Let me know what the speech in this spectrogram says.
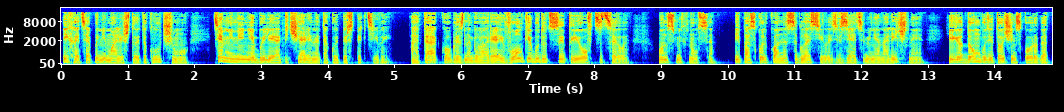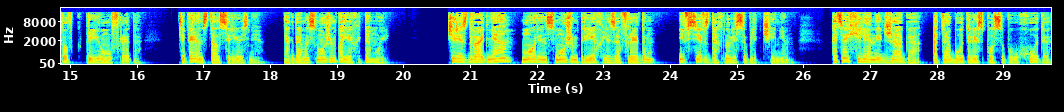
и хотя понимали, что это к лучшему, тем не менее были опечалены такой перспективой. А так, образно говоря, и волки будут сыты, и овцы целы. Он усмехнулся. И поскольку она согласилась взять у меня наличные, ее дом будет очень скоро готов к приему Фреда. Теперь он стал серьезнее. Тогда мы сможем поехать домой. Через два дня Морин с мужем приехали за Фредом, и все вздохнули с облегчением — Хотя Хелена и Джага отработали способы ухода,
